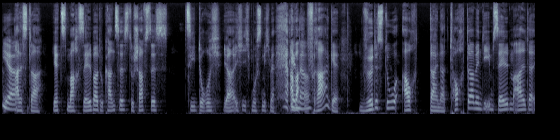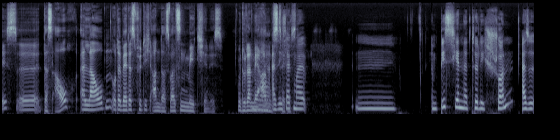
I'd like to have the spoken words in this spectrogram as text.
ja. alles klar, jetzt mach selber, du kannst es, du schaffst es, zieh durch, ja, ich, ich muss nicht mehr. Aber genau. Frage, würdest du auch deiner Tochter, wenn die im selben Alter ist, äh, das auch erlauben oder wäre das für dich anders, weil es ein Mädchen ist und du dann mehr ja, Angst Also ich hättest? sag mal, mh, mm, ein bisschen natürlich schon. Also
